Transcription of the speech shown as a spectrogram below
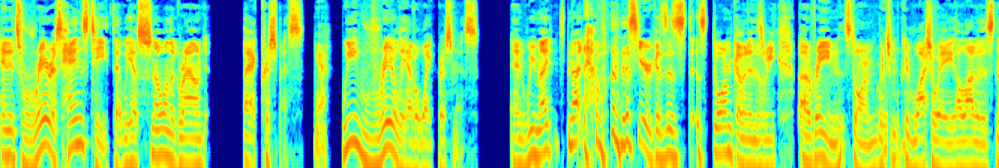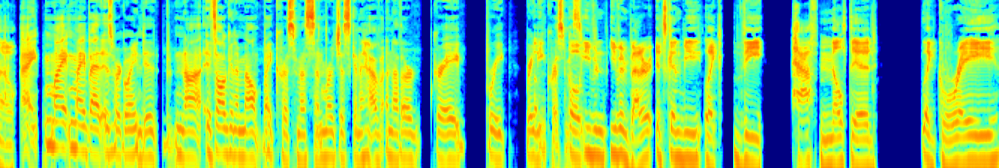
and it's rare as hen's teeth that we have snow on the ground at Christmas. Yeah. we rarely have a white Christmas. And we might not have one this year because there's a storm coming in this week, a rain storm, which could wash away a lot of the snow. I my my bet is we're going to not. It's all going to melt by Christmas, and we're just going to have another gray, bleak, rainy oh, Christmas. Oh, even even better. It's going to be like the half melted, like gray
